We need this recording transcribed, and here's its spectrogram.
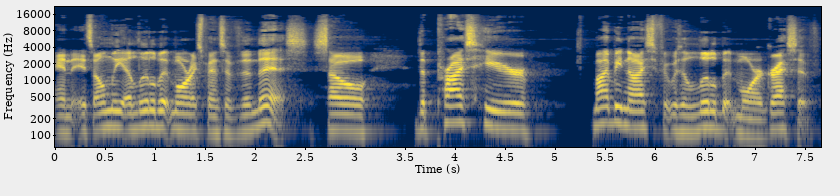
and it's only a little bit more expensive than this. So the price here might be nice if it was a little bit more aggressive.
